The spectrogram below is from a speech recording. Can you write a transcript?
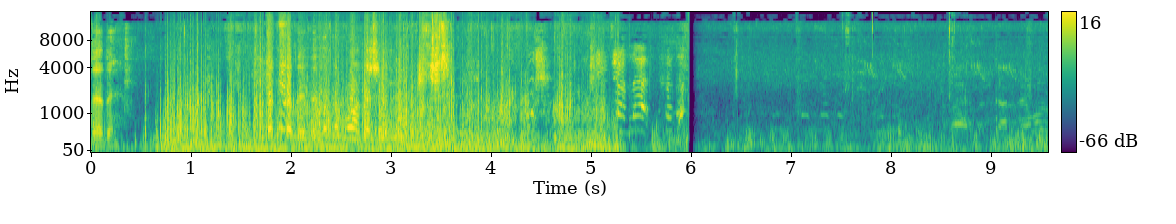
दे दे। धक्का दे दे तो बहुत कैसे वहाँ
